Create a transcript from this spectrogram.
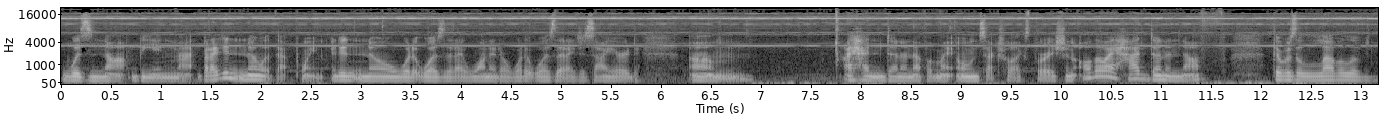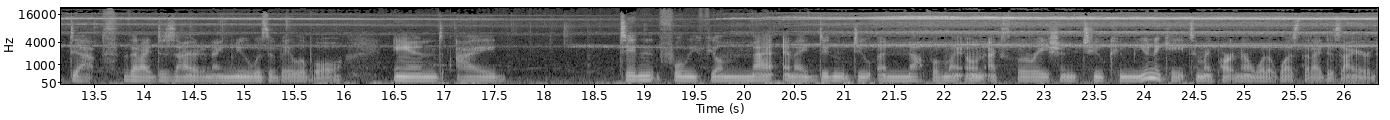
was not being met. But I didn't know at that point. I didn't know what it was that I wanted or what it was that I desired. Um, I hadn't done enough of my own sexual exploration. Although I had done enough, there was a level of depth that I desired and I knew was available. And I didn't fully feel met and I didn't do enough of my own exploration to communicate to my partner what it was that I desired.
